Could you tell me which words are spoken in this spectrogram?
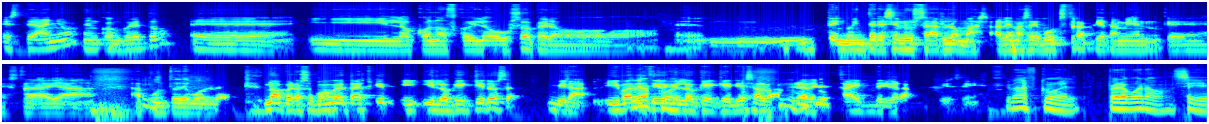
este año en concreto, eh, y lo conozco y lo uso, pero eh, tengo interés en usarlo más, además de Bootstrap, que también que está ya a punto de volver. No, pero supongo que TypeScript, y, y lo que quiero, mira, iba a decir GraphQL. que lo que quería salvar era del hype de GraphQL, sí. GraphQL. Pero bueno, sí.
